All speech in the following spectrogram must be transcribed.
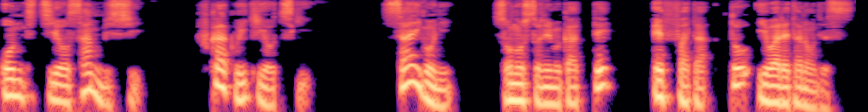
御父を賛美し、深く息をつき、最後にその人に向かってエッファタと言われたのです。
